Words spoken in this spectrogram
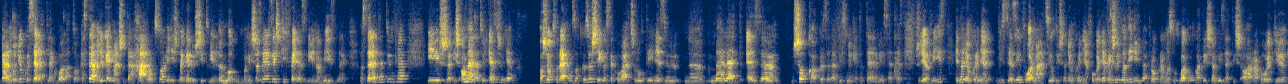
elmondjuk, hogy szeretlek Balaton. Ezt elmondjuk egymás után háromszor, így is megerősítvén önmagunkban is az érzést, kifejezvén a víznek a szeretetünket, és, és amellett, hogy ez is ugye a sokszor elhangzott közösség összekovácsoló tényező mellett ez sokkal közelebb visz minket a természethez. És ugye a víz egy nagyon könnyen viszi az információt, és nagyon könnyen fogadja be, és úgymond így is beprogramozzuk magunkat, és a vizet is arra, hogy,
